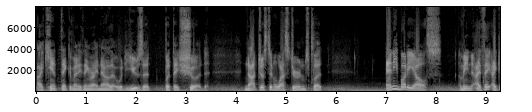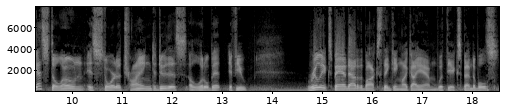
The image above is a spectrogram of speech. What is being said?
I can't think of anything right now that would use it, but they should. Not just in westerns, but anybody else. I mean, I think I guess Stallone is sort of trying to do this a little bit if you really expand out of the box thinking like I am with the Expendables.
